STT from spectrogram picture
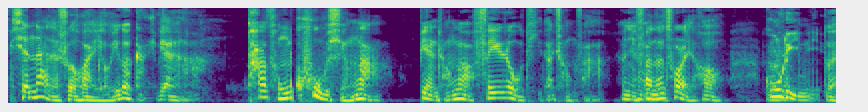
现在的社会有一个改变啊，他从酷刑啊变成了非肉体的惩罚，让你犯了错以后，孤立你。对，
